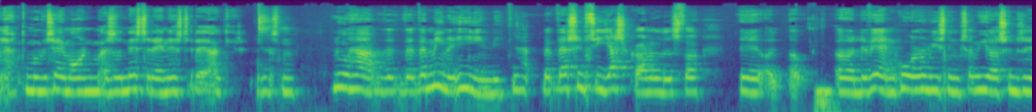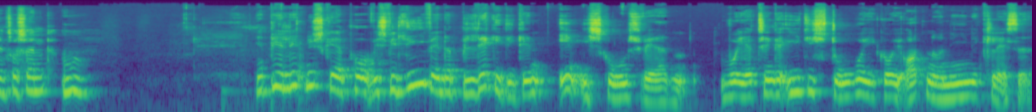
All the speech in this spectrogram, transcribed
ja, det må vi tage i morgen, altså næste dag, næste dag, agtigt. Ja. Sådan, nu her, hvad, hvad, hvad mener I egentlig? Ja. Hvad, hvad synes I, jeg skal gøre anderledes for øh, at, at levere en god undervisning, som I også synes er interessant? Mm. Jeg bliver lidt nysgerrig på, hvis vi lige vender blikket igen ind i skolens verden, hvor jeg tænker, I de store, I går i 8. og 9. klasse.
